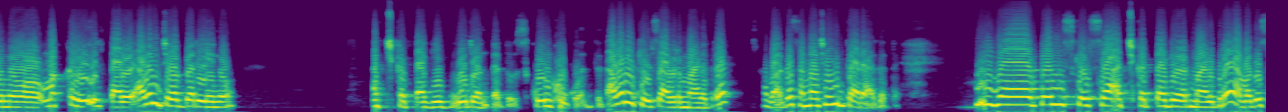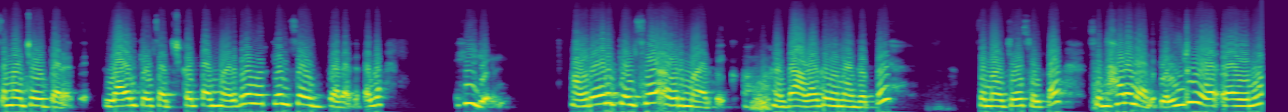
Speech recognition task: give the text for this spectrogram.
ಏನು, ಮಕ್ಕಳು ಇರ್ತಾರೆ, ಅವರ ಜವಾಬ್ದಾರಿ ಏನು? ಅಚ್ಚುಕಟ್ಟಾಗಿ ಓದುವಂಥದ್ದು ಸ್ಕೂಲ್ಗೆ ಹೋಗುವಂಥದ್ದು, ಅವರ ಕೆಲಸ ಅವ್ರು ಮಾಡಿದ್ರೆ ಅವಾಗ ಸಮಾಜ ಉದ್ಧಾರ ಆಗುತ್ತೆ. ಈಗ ಪೊಲೀಸ್ ಕೆಲಸ ಅಚ್ಚುಕಟ್ಟಾಗಿ ಅವ್ರು ಮಾಡಿದ್ರೆ ಅವಾಗ ಸಮಾಜ ಉದ್ಧಾರ ಆಗುತ್ತೆ. ಲಾಯರ್ ಕೆಲಸ ಅಚ್ಚುಕಟ್ಟಾಗಿ ಮಾಡಿದ್ರೆ ಅವ್ರ ಕೆಲಸ ಉದ್ಧಾರ ಆಗುತ್ತೆ, ಅಲ್ವಾ? ಹೀಗೆ, ಅವರವರ ಕೆಲಸ ಅವ್ರು ಮಾಡ್ಬೇಕು. ಅಲ್ವಾ ಅವಾಗ ಏನಾಗುತ್ತೆ? ಸಮಾಜ ಸ್ವಲ್ಪ ಸುಧಾರಣೆ ಆಗುತ್ತೆ. ಎಲ್ರೂ ಏನೋ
